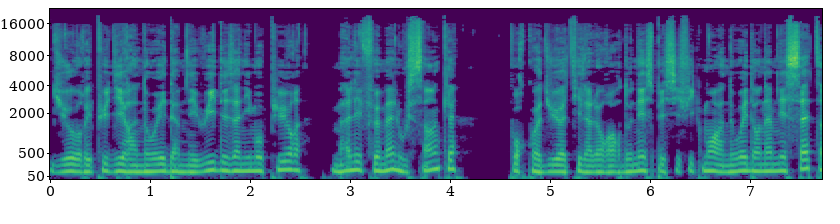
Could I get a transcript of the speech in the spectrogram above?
Dieu aurait pu dire à Noé d'amener huit des animaux purs, mâles et femelles ou cinq. Pourquoi Dieu a-t-il alors ordonné spécifiquement à Noé d'en amener sept?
